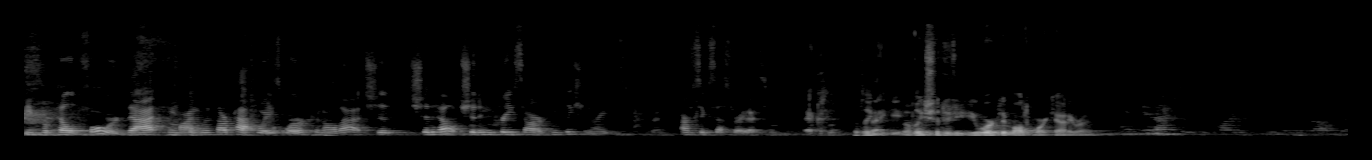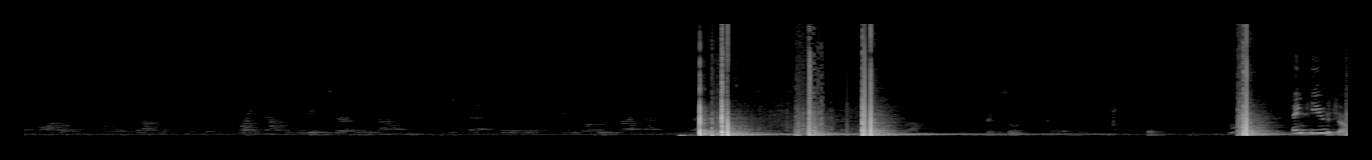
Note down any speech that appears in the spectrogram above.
be propelled forward. That, combined with our pathways work and all that, should, should help, should increase our completion rates, our success rates. Excellent, excellent. I think, Thank you. Alicia, did you, you worked at Baltimore County, right? Thank you. Good job.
